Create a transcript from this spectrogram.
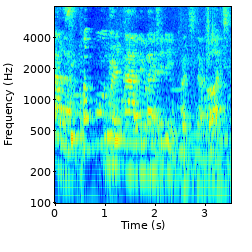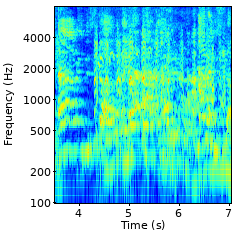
sinabi mo Lazada, tumer, ah, may paano sila eh. Ads na. Oo, alis na. Nakakainis ka. Nakakainis ka.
